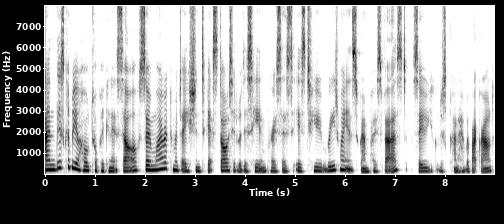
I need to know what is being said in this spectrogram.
And this could be a whole topic in itself. So, my recommendation to get started with this healing process is to read my Instagram post first. So, you could just kind of have a background.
